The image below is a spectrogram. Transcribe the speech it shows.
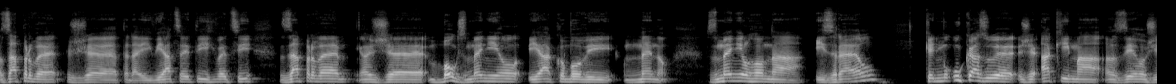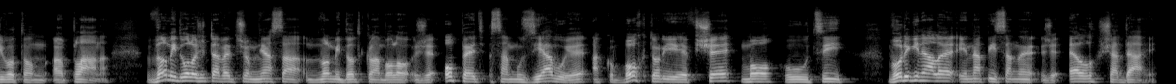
za prvé, že teda ich viacej tých vecí, za prvé, že Boh zmenil Jakobovi meno. Zmenil ho na Izrael, keď mu ukazuje, že aký má s jeho životom e, plán. Veľmi dôležitá vec, čo mňa sa veľmi dotkla, bolo, že opäť sa mu zjavuje ako Boh, ktorý je všemohúci. V originále je napísané, že El Shaddai.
